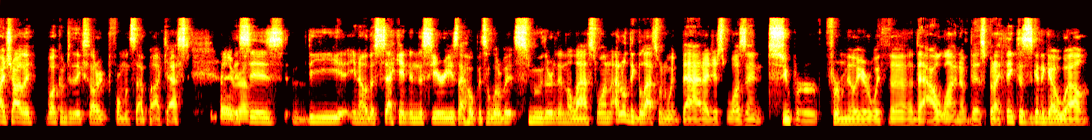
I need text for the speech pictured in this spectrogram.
Right, Charlie. Welcome to the Accelerate Performance Lab podcast. Hey, this brother. is the you know the second in the series. I hope it's a little bit smoother than the last one. I don't think the last one went bad. I just wasn't super familiar with the the outline of this, but I think this is going to go well.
